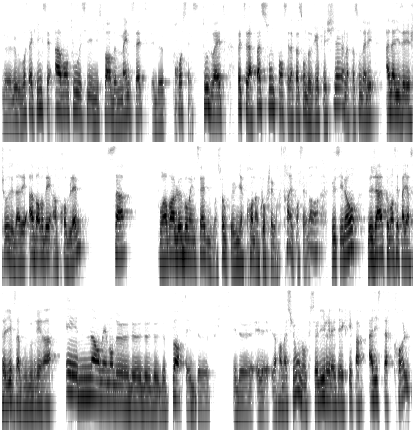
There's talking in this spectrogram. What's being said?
le, gros hacking, c'est avant tout aussi une histoire de mindset et de process. Tout doit être, en fait, c'est la façon de penser, la façon de réfléchir, la façon d'aller analyser les choses et d'aller aborder un problème. Ça, pour avoir le bon mindset, soit vous pouvez venir prendre un cours chez Grostra, forcément, hein. mais sinon, déjà, commencez par lire ce livre, ça vous ouvrira énormément de, portes et d'informations. Donc, ce livre, il a été écrit par Alistair Kroll.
